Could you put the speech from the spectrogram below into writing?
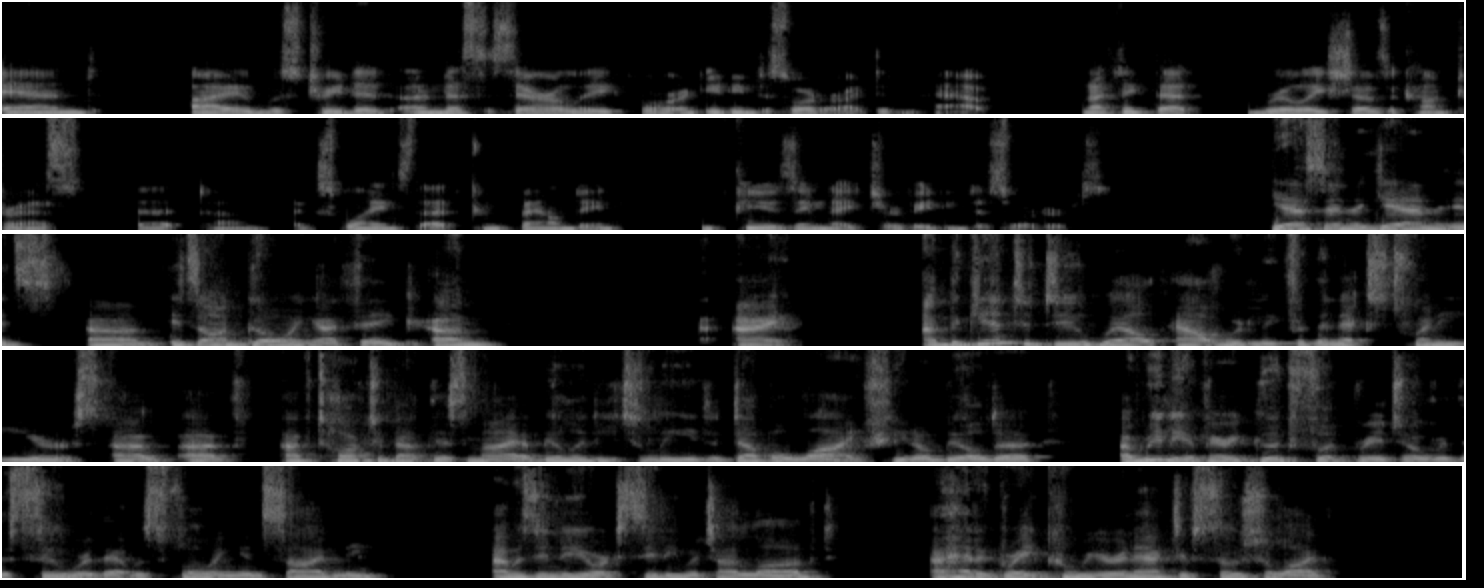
And I was treated unnecessarily for an eating disorder I didn't have. And I think that really shows a contrast that um, explains that confounding, confusing nature of eating disorders. Yes, and again, it's um, it's ongoing. I think um, I I began to do well outwardly for the next twenty years. I've I've talked about this my ability to lead a double life. You know, build a a really a very good footbridge over the sewer that was flowing inside me. I was in New York City, which I loved. I had a great career and active social life,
